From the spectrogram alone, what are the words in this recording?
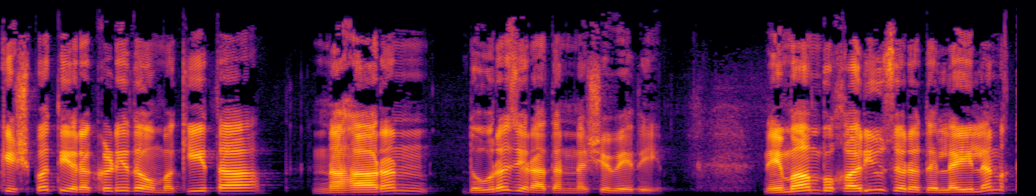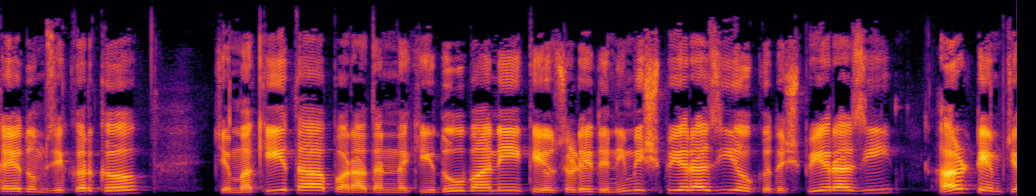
کې شپه تیر کړې ده او مکی ته نهارن د ورځې را دن نشوي دی نو امام بخاری سره د لیلن قیدم ذکر ک چې مکی ته پر دن نکیدو باندې کې وسړې د نیمه شپې راځي او که د شپې راځي هر ټیم چې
